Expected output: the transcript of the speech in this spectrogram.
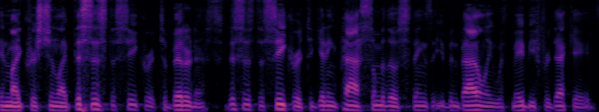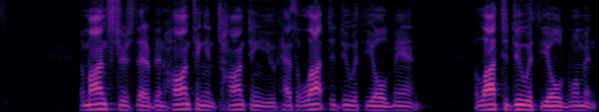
in my Christian life. This is the secret to bitterness. This is the secret to getting past some of those things that you've been battling with maybe for decades. The monsters that have been haunting and taunting you has a lot to do with the old man, a lot to do with the old woman,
